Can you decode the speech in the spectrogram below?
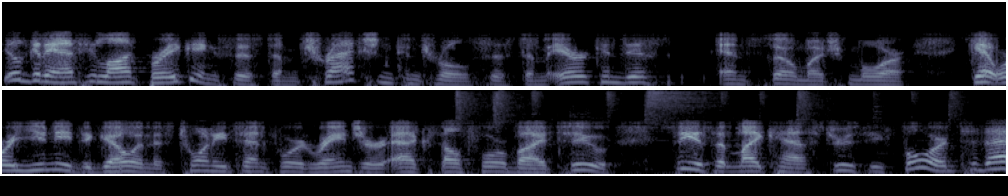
You'll get anti-lock braking system, traction control system, air conditioning, and so much more. Get where you need to go in this 2010 Ford Ranger XL 4x2. See us at Mike Castrucci Ford today.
